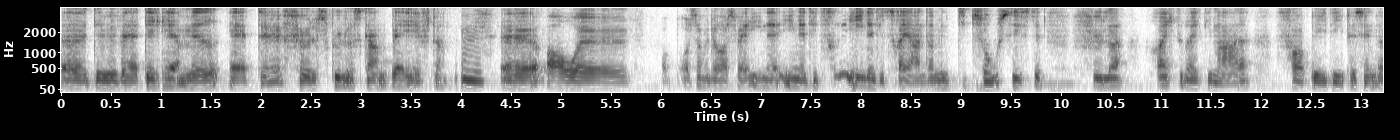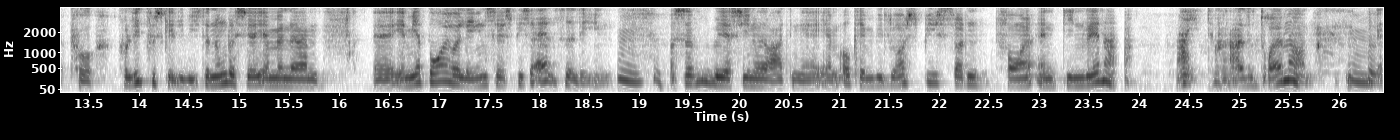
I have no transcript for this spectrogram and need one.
Øh, det vil være det her med at øh, føle skyld og skam bagefter. Mm. Øh, og øh, og, og så vil det også være en af, en, af de tre, en af de tre andre, men de to sidste fylder rigtig, rigtig meget for BD-patienter på, på lidt forskellige vis. Der er nogen, der siger, jamen, øh, øh, jamen jeg bor jo alene, så jeg spiser altid alene. Mm. Og så vil jeg sige noget i retning af, jamen okay, men vil du også spise sådan foran dine venner? Nej, det kunne jeg aldrig drømme om. Mm. ja.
